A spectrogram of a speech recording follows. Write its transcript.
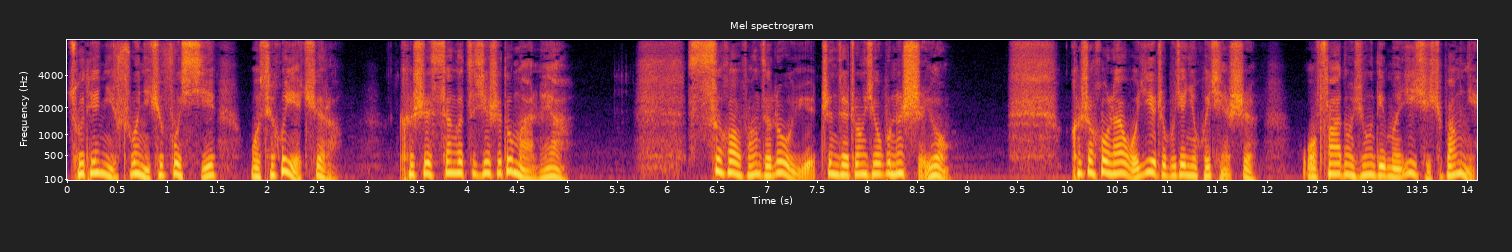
昨天你说你去复习，我随后也去了，可是三个自习室都满了呀。四号房子漏雨，正在装修，不能使用。可是后来我一直不见你回寝室，我发动兄弟们一起去帮你。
